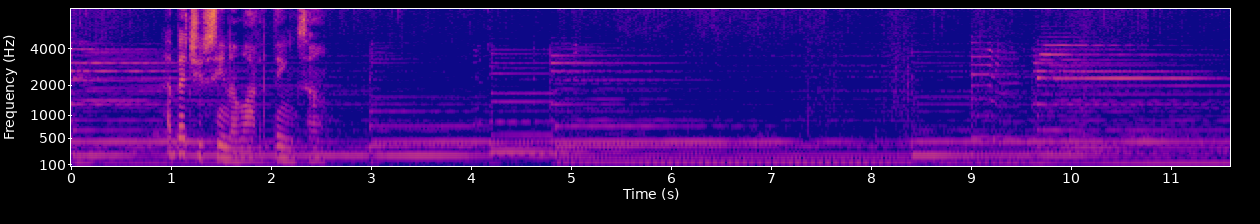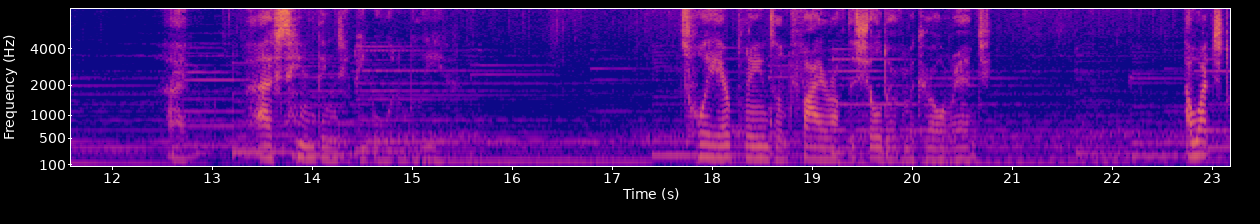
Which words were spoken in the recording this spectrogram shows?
I bet you've seen a lot of things, huh? I, I've seen things you people wouldn't believe. Toy airplanes on fire off the shoulder of McCurl Ranch. I watched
